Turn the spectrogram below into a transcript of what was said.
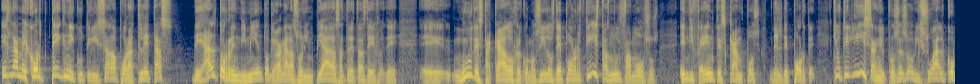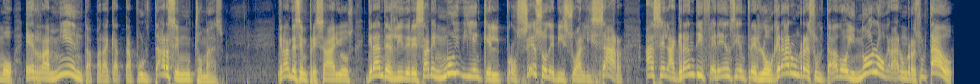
es la mejor técnica utilizada por atletas de alto rendimiento que van a las Olimpiadas, atletas de, eh, muy destacados, reconocidos, deportistas muy famosos en diferentes campos del deporte, que utilizan el proceso visual como herramienta para catapultarse mucho más. Grandes empresarios, grandes líderes saben muy bien que el proceso de visualizar hace la gran diferencia entre lograr un resultado y no lograr un resultado.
